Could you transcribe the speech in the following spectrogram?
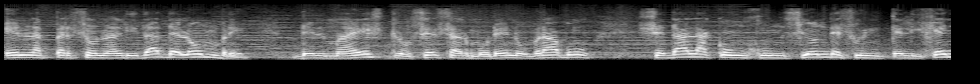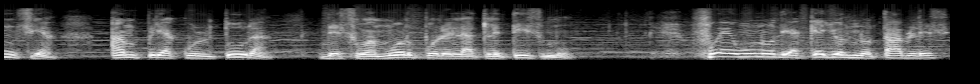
En la personalidad del hombre, del maestro César Moreno Bravo, se da la conjunción de su inteligencia, amplia cultura, de su amor por el atletismo. Fue uno de aquellos notables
